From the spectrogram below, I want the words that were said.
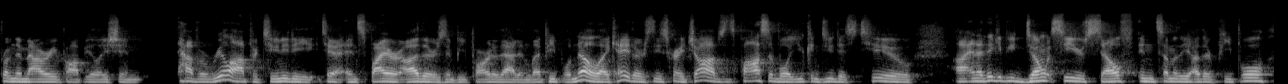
from the Maori population have a real opportunity to inspire others and be part of that and let people know like hey there's these great jobs. It's possible you can do this too. Uh, and i think if you don't see yourself in some of the other people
